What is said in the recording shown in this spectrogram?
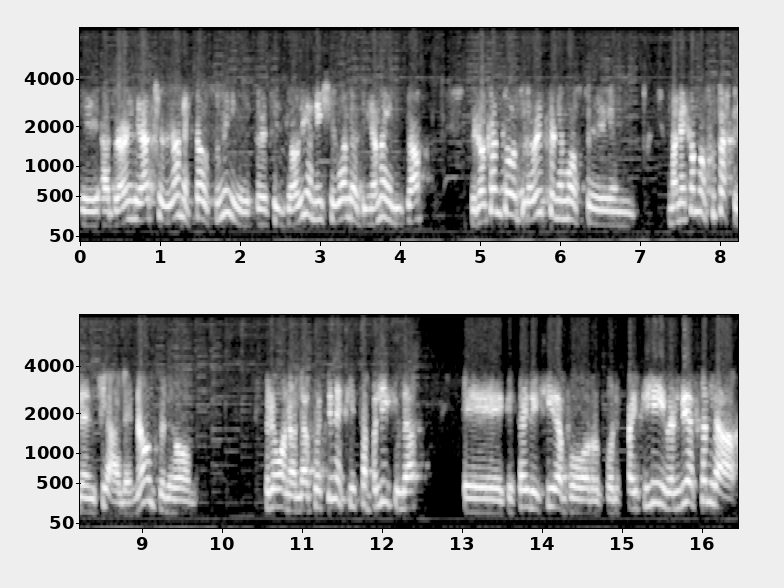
eh, a través de HBO en Estados Unidos, es decir, todavía ni llegó a Latinoamérica, pero acá en todo otra vez tenemos, eh, manejamos otras credenciales, ¿no? Pero, pero bueno, la cuestión es que esta película eh, que está dirigida por, por Spike Lee, vendría a ser la,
